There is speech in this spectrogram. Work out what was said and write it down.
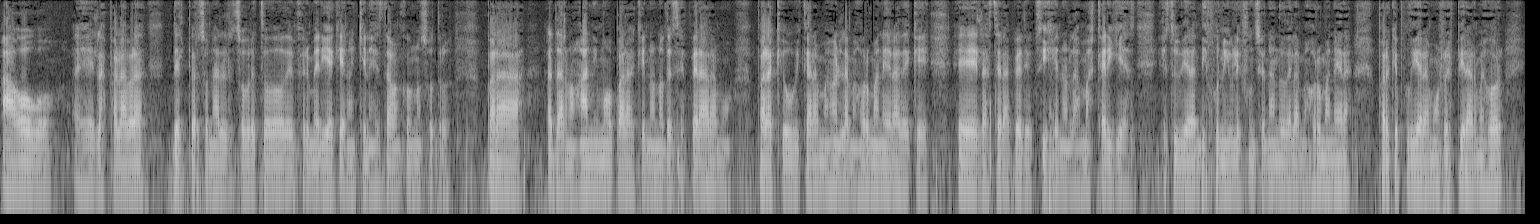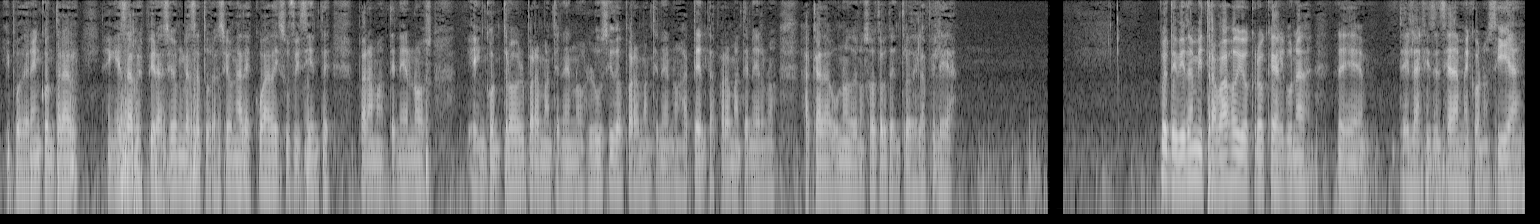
ahogo, eh, las palabras del personal, sobre todo de enfermería, que eran quienes estaban con nosotros para darnos ánimo, para que no nos desesperáramos, para que ubicáramos la mejor manera de que eh, las terapias de oxígeno, las mascarillas estuvieran disponibles y funcionando de la mejor manera para que pudiéramos respirar mejor y poder encontrar en esa respiración la saturación adecuada y suficiente para mantenernos en control, para mantenernos lúcidos, para mantenernos atentas, para mantenernos a cada uno de nosotros dentro de la pelea. Pues debido a mi trabajo yo creo que algunas de, las licenciadas me conocían,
